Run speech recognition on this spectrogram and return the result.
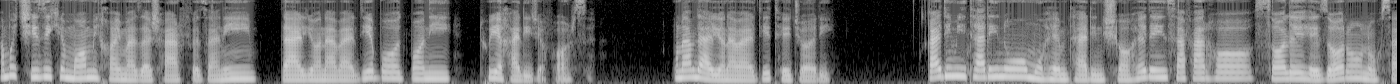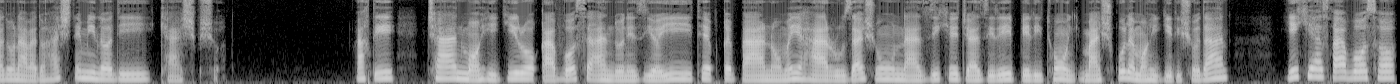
اما چیزی که ما می‌خوایم ازش حرف بزنیم دریانوردی بادبانی توی خلیج فارسه. اونم دریانوردی تجاری. قدیمی ترین و مهمترین شاهد این سفرها سال 1998 میلادی کشف شد. وقتی چند ماهیگیر و قواس اندونزیایی طبق برنامه هر روزشون نزدیک جزیره بلیتونگ مشغول ماهیگیری شدن، یکی از قواس ها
